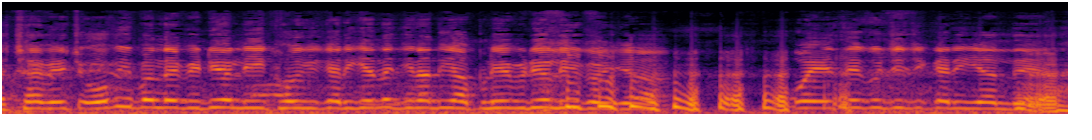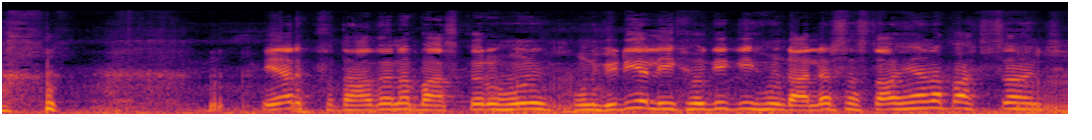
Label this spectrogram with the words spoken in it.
ਅੱਛਾ ਵਿੱਚ ਉਹ ਵੀ ਬੰਦੇ ਵੀਡੀਓ ਲੀਕ ਹੋ ਗਈ ਕਰੀ ਜਾਂਦੇ ਜਿਨ੍ਹਾਂ ਦੀ ਆਪਣੀ ਵੀਡੀਓ ਲੀਕ ਹੋਈ ਆ ਉਹ ਇਹਦੇ ਕੁਝ ਚ ਕਰੀ ਜਾਂਦੇ ਆ। ਯਾਰ ਖੁਦਾ ਦਾ ਨਾ ਬਸ ਕਰੋ ਹੁਣ ਹੁਣ ਵੀਡੀਓ ਲੀਕ ਹੋ ਗਈ ਕਿ ਹੁਣ ਡਾਲਰ ਸਸਤਾ ਹੋਇਆ ਨਾ ਪਾਕਿਸਤਾਨ ਚ?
